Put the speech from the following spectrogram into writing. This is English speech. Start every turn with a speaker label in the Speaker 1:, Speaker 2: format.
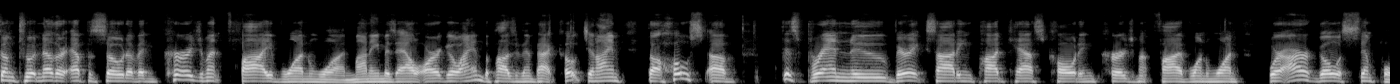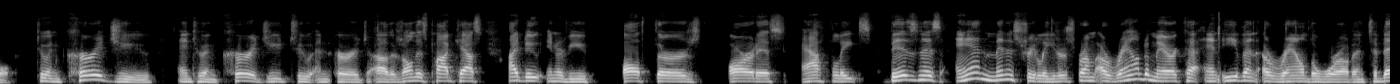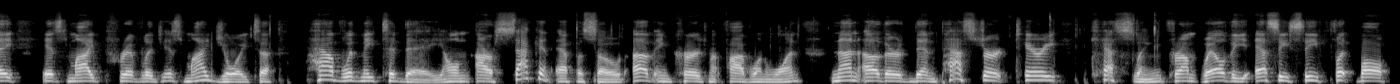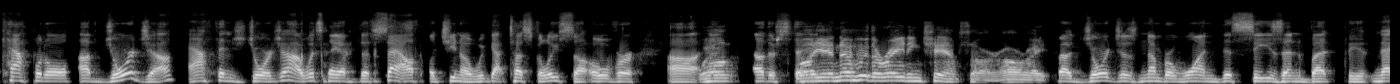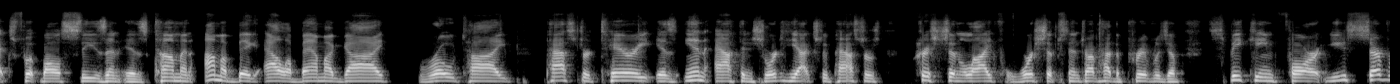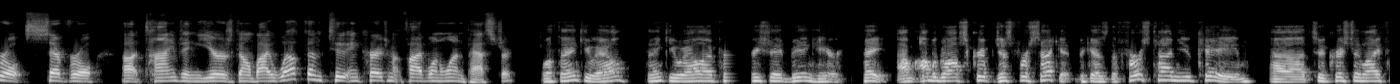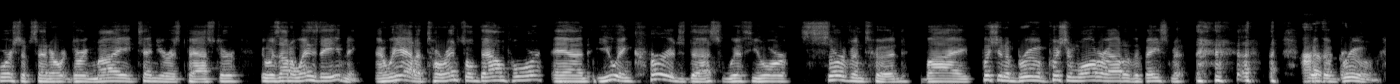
Speaker 1: welcome to another episode of Encouragement 511. My name is Al Argo. I am the Positive Impact Coach, and I am the host of this brand new, very exciting podcast called Encouragement 511, where our goal is simple to encourage you and to encourage you to encourage others. On this podcast, I do interview authors, artists, athletes, business, and ministry leaders from around America and even around the world. And today, it's my privilege, it's my joy to have with me today on our second episode of Encouragement 511, none other than Pastor Terry Kesling from, well, the SEC football capital of Georgia, Athens, Georgia. I would say of the South, but you know, we've got Tuscaloosa over uh, well, other states.
Speaker 2: Well, you know who the reigning champs are. All right.
Speaker 1: Well, Georgia's number one this season, but the next football season is coming. I'm a big Alabama guy, roll tide. Pastor Terry is in Athens, Georgia. He actually pastors Christian Life Worship Center. I've had the privilege of speaking for you several, several uh, times and years gone by. Welcome to Encouragement 511, Pastor.
Speaker 2: Well, thank you, Al. Thank you, Al. I appreciate being here. Hey, I'm, I'm gonna go off script just for a second because the first time you came uh, to Christian Life Worship Center during my tenure as pastor, it was on a Wednesday evening, and we had a torrential downpour, and you encouraged us with your servanthood by pushing a broom, pushing water out of the basement with a broom.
